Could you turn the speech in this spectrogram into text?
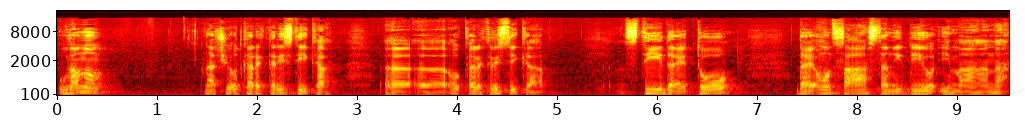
uglavnom, znači, od karakteristika, uh, uh, od karakteristika stida je to da je on sastavni dio imana.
